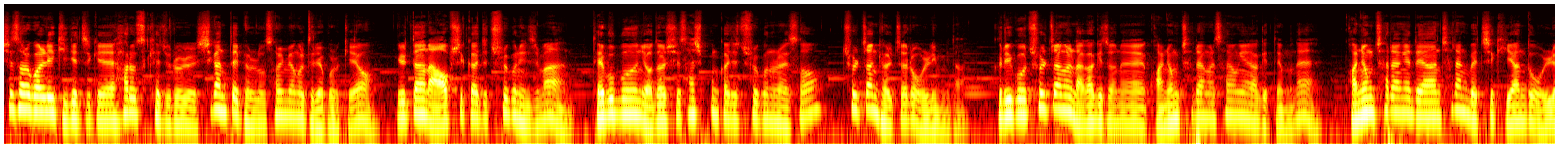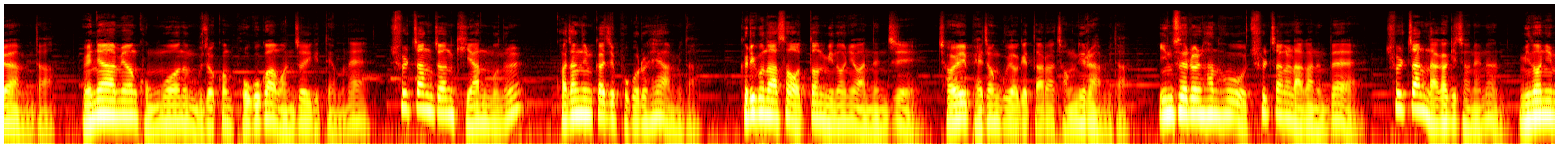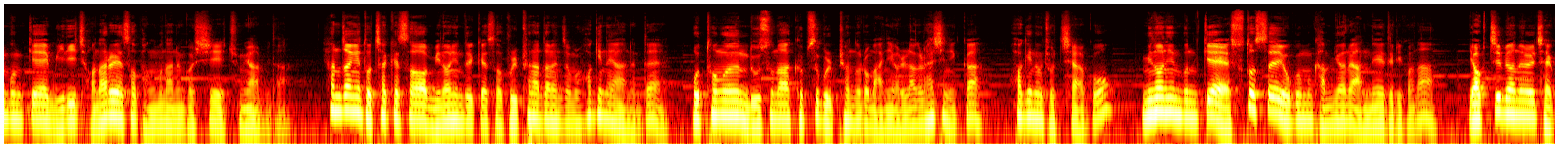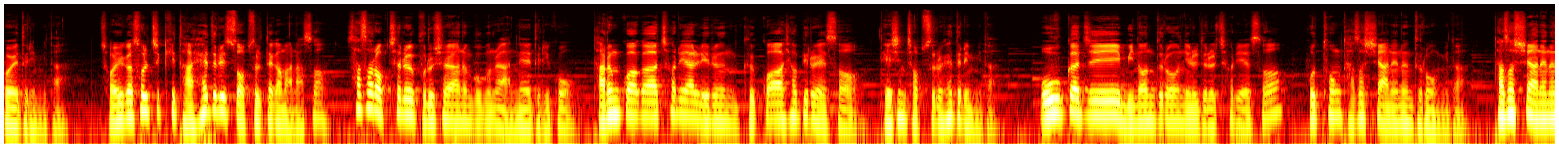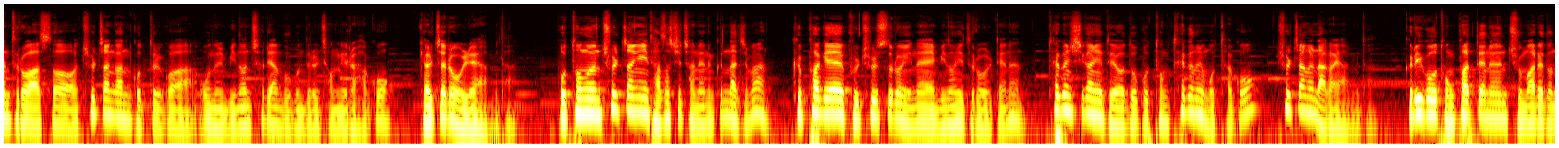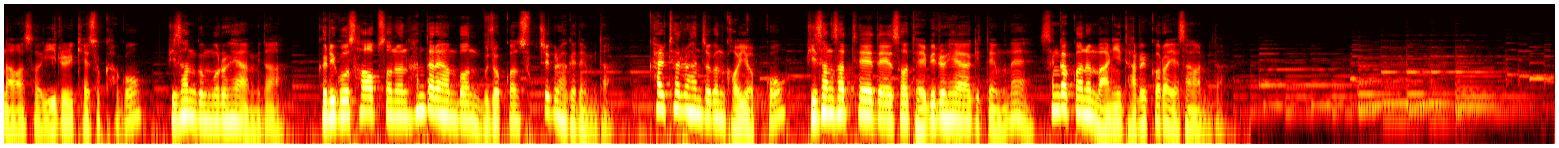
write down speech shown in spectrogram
시설관리 기계직의 하루 스케줄을 시간대별로 설명을 드려볼게요. 일단 9시까지 출근이지만 대부분 8시 40분까지 출근을 해서 출장 결제를 올립니다. 그리고 출장을 나가기 전에 관용 차량을 사용해야 하기 때문에 관용 차량에 대한 차량 배치 기한도 올려야 합니다. 왜냐하면 공무원은 무조건 보고가 먼저이기 때문에 출장 전 기한문을 과장님까지 보고를 해야 합니다. 그리고 나서 어떤 민원이 왔는지 저희 배정 구역에 따라 정리를 합니다. 인쇄를 한 후 출장을 나가는데 출장 나가기 전에는 민원인분께 미리 전화를 해서 방문하는 것이 중요합니다. 현장에 도착해서 민원인들께서 불편하다는 점을 확인해야 하는데 보통은 누수나 급수 불편으로 많이 연락을 하시니까 확인 후 조치하고 민원인분께 수도세 요금 감면을 안내해 드리거나 역지변을 제거해 드립니다. 저희가 솔직히 다 해드릴 수 없을 때가 많아서 사설 업체를 부르셔야 하는 부분을 안내해 드리고 다른 과가 처리할 일은 그 과와 협의를 해서 대신 접수를 해 드립니다. 오후까지 민원 들어온 일들을 처리해서 보통 5시 안에는 들어옵니다. 5시 안에는 들어와서 출장 간 곳들과 오늘 민원 처리한 부분들을 정리를 하고 결제를 올려야 합니다. 보통은 출장이 5시 전에는 끝나지만 급하게 불출수로 인해 민원이 들어올 때는 퇴근 시간이 되어도 보통 퇴근을 못하고 출장을 나가야 합니다. 그리고 동파 때는 주말에도 나와서 일을 계속하고 비상근무를 해야 합니다. 그리고 사업소는 한 달에 한 번 무조건 숙직을 하게 됩니다. 칼퇴를 한 적은 거의 없고 비상사태에 대해서 대비를 해야 하기 때문에 생각과는 많이 다를 거라 예상합니다.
